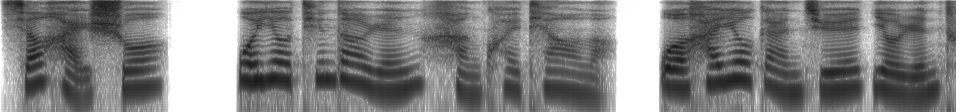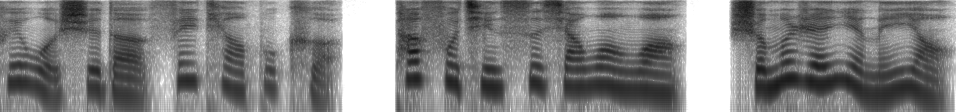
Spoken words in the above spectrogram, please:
小海说：“我又听到人喊快跳了，我还有感觉有人推我似的，非跳不可。”他父亲四下望望，什么人也没有，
